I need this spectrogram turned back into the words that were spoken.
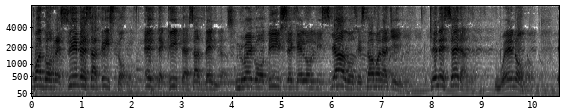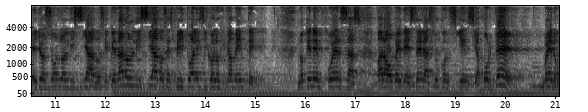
Cuando recibes a Cristo, Él te quita esas vendas. Luego dice que los lisiados estaban allí. ¿Quiénes eran? Bueno, ellos son los lisiados que quedaron lisiados espiritual y psicológicamente. No tienen fuerzas para obedecer a su conciencia. ¿Por qué? Bueno,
